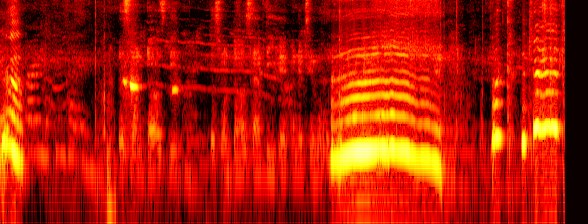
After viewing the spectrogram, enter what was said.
No, it's- This one does the. This one does have the hit entertainment. logo. Look, it's it.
